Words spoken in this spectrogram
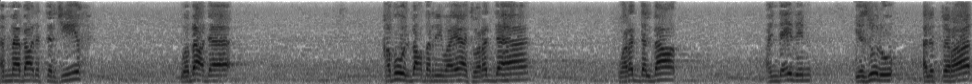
أما بعد الترجيح وبعد قبول بعض الروايات وردها ورد البعض عندئذ يزول الاضطراب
